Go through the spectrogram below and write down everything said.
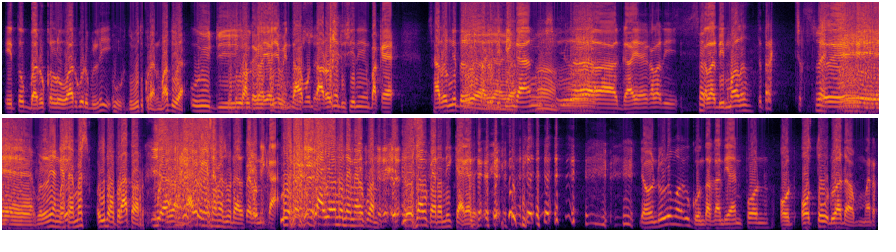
Itu baru keluar gue udah beli. Uh, dulu tuh keren banget ya. Wih, di tuh, minta ampun, taruhnya di sini yang pakai sarung itu, Iya, taruh iya, di iya. pinggang. Ah. Wah, gaya kalau di kalau di mall cetrek. Cek. Eh, Iya, yang SMS, oh ini operator. Iya. Itu yang SMS modal. Veronica. Veronica ya nonton nelpon. Biasa Veronica kan. Zaman dulu mah uh, gonta ganti handphone, O- Otto dulu ada merek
